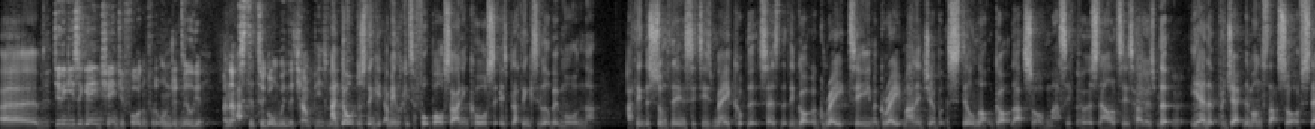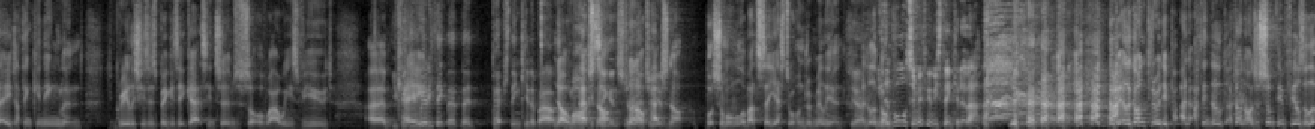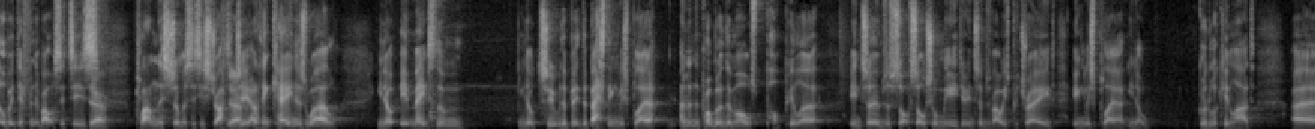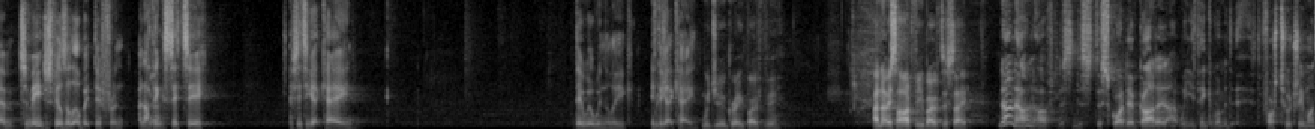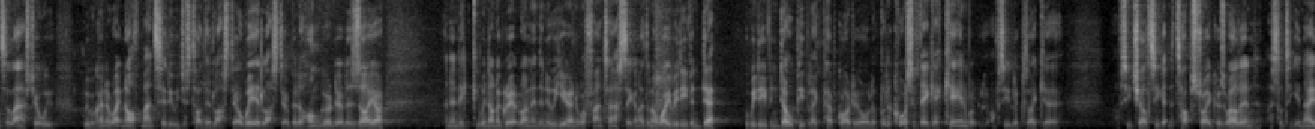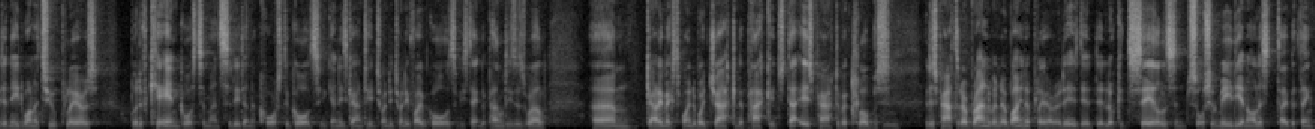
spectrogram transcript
Um, Do you think he's a game changer for them for 100 million? And that's to, to go and win the Champions League? I don't just think it, I mean, look, it's a football signing, of course it is, but I think it's a little bit more than that. I think there's something in City's makeup that says that they've got a great team, a great manager, but they've still not got that sort of massive personalities Talisman, that, yeah, that project them onto that sort of stage. I think in England, Grealish is as big as it gets in terms of sort of how he's viewed. Um, You, think, you really think that, that Pep's thinking about no, marketing Pep's not. and strategy? No, no, Pep's and- not. But someone will have had to say yes to 100 million. Yeah. And it'll have He'd gone have bought him if he was thinking of that. No, but it'll have gone through a dep- and I think I don't know, just something feels a little bit different about City's Yeah. plan this summer, City's strategy, Yeah. and I think Kane as well. You know, it makes them, you know, two the, bi- the best English player, and then the, probably the most popular in terms of sort of social media, in terms of how he's portrayed, English player. You know, good-looking lad. Um, to me, it just feels a little bit different, and I think City, if City get Kane, they will win the league if they get Kane. Would you agree, both of you? I know it's hard for you both to say. No, no, no. Listen, this, the squad they've got, uh, when you think of them, the first two or three months of last year, we, we were kind of writing off Man City. We just thought they'd lost their way, they'd lost their bit of hunger, their desire. And then they went on a great run in the new year and they were fantastic. And I don't know why we'd even, de- we'd even doubt people like Pep Guardiola. But of course, if they get Kane, but obviously it looks like uh, obviously Chelsea getting the top striker as well in. I still think United need one or two players. But if Kane goes to Man City, then of course the goals, again, he's guaranteed 20, 25 goals if he's taking the penalties as well. Um, Gary makes the point about Jack and the package. That is part of a club's, it is part of their brand when they're buying a player. It is. They, they look at sales and social media and all this type of thing.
